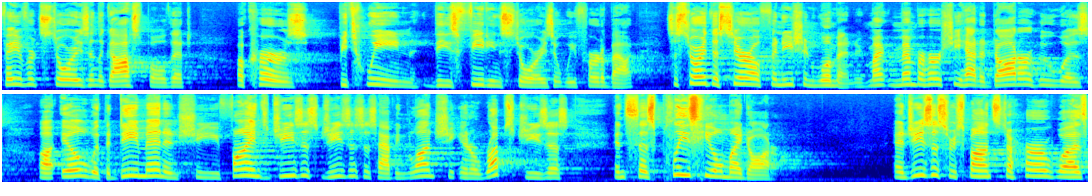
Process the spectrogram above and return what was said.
favorite stories in the gospel that occurs between these feeding stories that we've heard about. It's the story of the Syro-Phoenician woman. You might remember her. She had a daughter who was uh, ill with a demon, and she finds Jesus. Jesus is having lunch. She interrupts Jesus and says, Please heal my daughter. And Jesus' response to her was,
